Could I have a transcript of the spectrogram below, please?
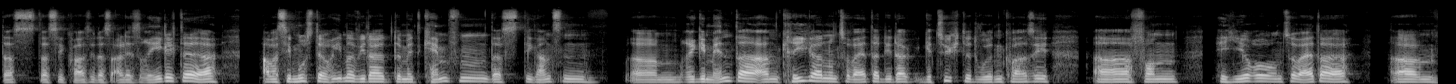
dass, dass sie quasi das alles regelte. Ja. Aber sie musste auch immer wieder damit kämpfen, dass die ganzen ähm, Regimenter an Kriegern und so weiter, die da gezüchtet wurden quasi äh, von Hehiro und so weiter, ähm,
